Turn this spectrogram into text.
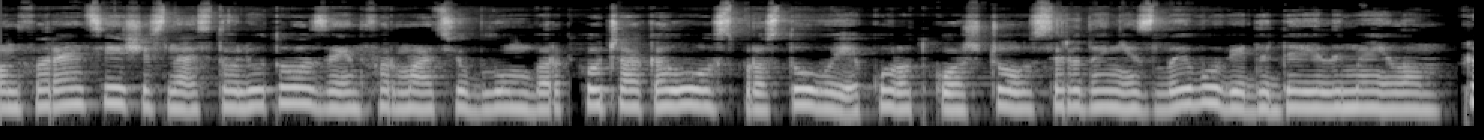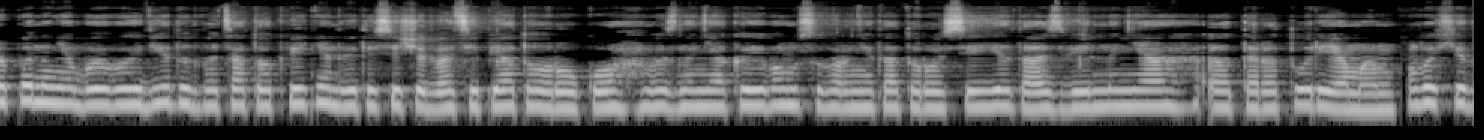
конференції 16 лютого за інформацією Bloomberg. Хоча Кало спростовує коротко, що всередині зливу від Daily Mail. Припинення бойових дій до 20 квітня 2025 року. Визнання Києвом суверенітету Росії та звільнення е, територіями. Вихід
